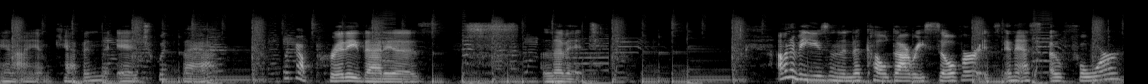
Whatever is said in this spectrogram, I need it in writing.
And I am capping the edge with that. Look how pretty that is. I love it. I'm going to be using the Nicole Diary Silver. It's NS04.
